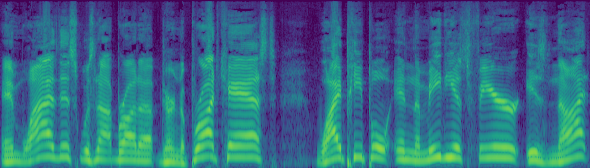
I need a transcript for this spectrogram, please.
and why this was not brought up during the broadcast, why people in the media sphere is not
